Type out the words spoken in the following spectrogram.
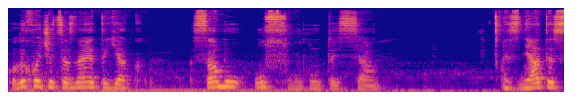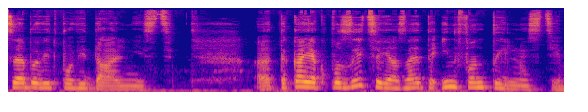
Коли хочеться, знаєте, як самоусунутися, зняти з себе відповідальність. Е, Така як позиція, знаєте, інфантильності.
